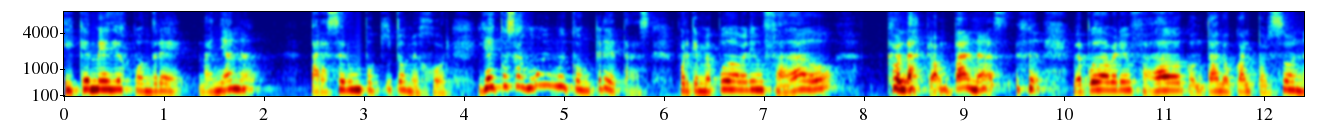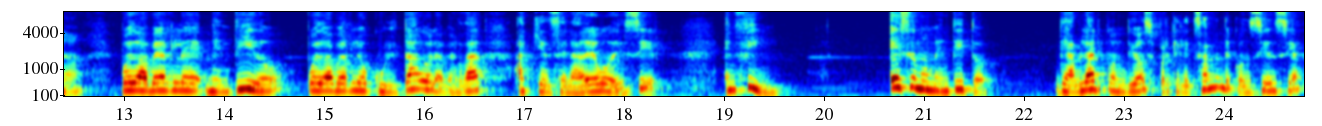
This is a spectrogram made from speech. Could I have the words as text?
¿Y qué medios pondré mañana para ser un poquito mejor. Y hay cosas muy, muy concretas, porque me puedo haber enfadado con las campanas, me puedo haber enfadado con tal o cual persona, puedo haberle mentido, puedo haberle ocultado la verdad a quien se la debo decir. En fin, ese momentito de hablar con Dios, porque el examen de conciencia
